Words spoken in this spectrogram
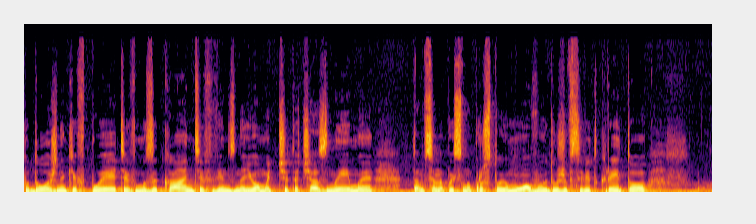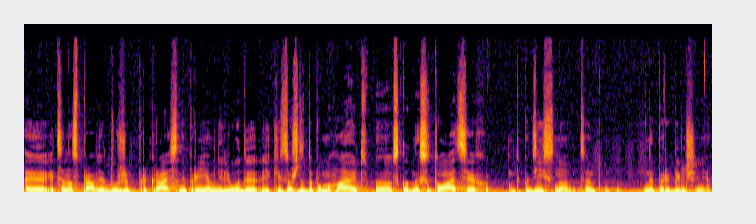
художників, поетів, музикантів. Він знайомить читача з ними. Там все написано простою мовою, дуже все відкрито. Е, І це насправді дуже прекрасні, приємні люди, які завжди допомагають е, в складних ситуаціях. Типу, дійсно, це не перебільшення.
